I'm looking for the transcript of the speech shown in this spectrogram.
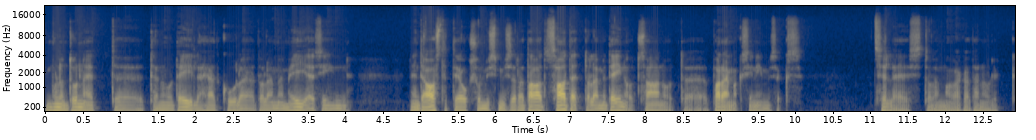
mul on tunne, et äh, tänu teile, head kuulajad, oleme meie siin nende aastate jooksul, mis me seda saadet oleme teinud, saanud äh, paremaks inimeseks. selle eest olen ma väga tänulik.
